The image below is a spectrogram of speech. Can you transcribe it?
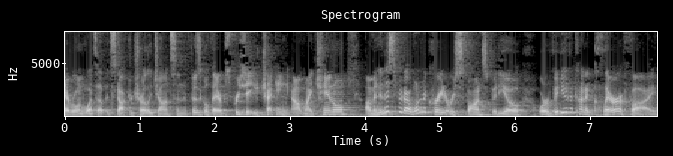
Hey everyone, what's up? It's Dr. Charlie Johnson, physical therapist. Appreciate you checking out my channel. Um, and in this video, I wanted to create a response video or a video to kind of clarify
